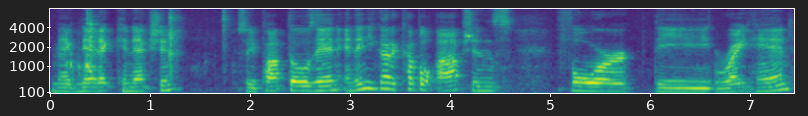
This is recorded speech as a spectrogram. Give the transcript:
magnetic connection. So you pop those in and then you got a couple options for the right hand.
